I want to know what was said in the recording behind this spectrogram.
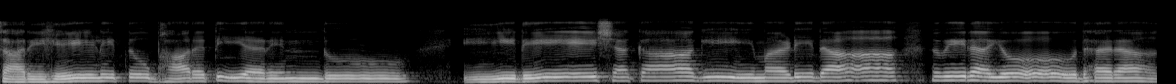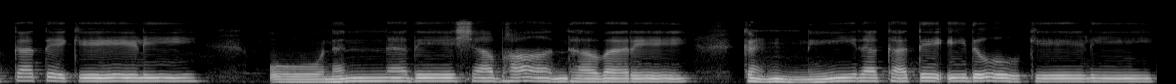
ಸಾರಿ ಹೇಳಿತು ಭಾರತೀಯರೆಂದು. ಈ ದೇಶಕ್ಕಾಗಿ ಮಡಿದ ವೀರಯೋಧರ ಕತೆ ಕೇಳಿ. ಓ ನನ್ನ ದೇಶ ಬಾಂಧವರೇ, ಕಣ್ಣೀರ ಕತೆ ಇದು ಕೇಳಿ.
